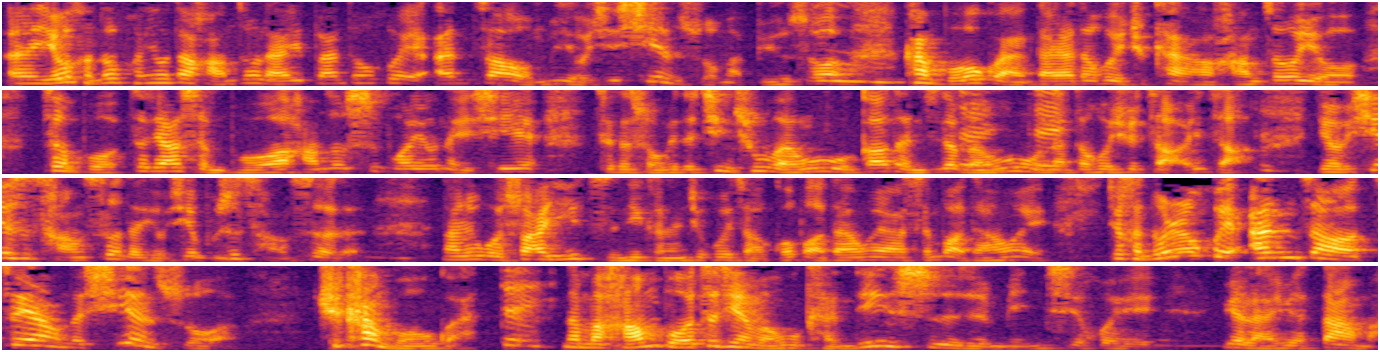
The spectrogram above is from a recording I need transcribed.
呃有很多朋友到杭州来，一般都会按照我们有一些线索嘛，比如说嗯。看博物馆，大家都会去看啊，杭州有浙博、浙江省博、杭州市博有哪些这个所谓的进出文物、高等级的文物对对呢，都会去找一找。有一些是常设的，有些不是常设的。那如果刷遗址，你可能就会找国保单位啊、省保单位，就很多人会按照这样的线索去看博物馆。对，那么杭博这件文物肯定是名气会越来越大嘛。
